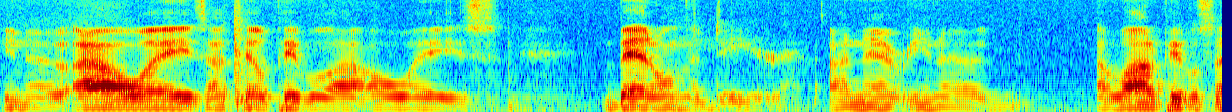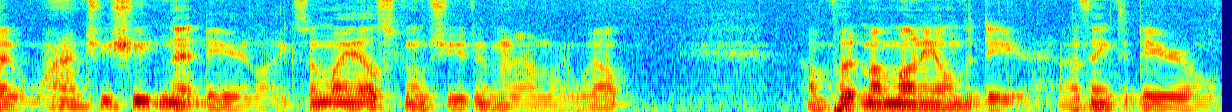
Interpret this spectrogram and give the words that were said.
You know, I always I tell people I always bet on the deer. I never, you know, a lot of people say, "Why aren't you shooting that deer?" Like somebody else is gonna shoot him, and I'm like, "Well, I'm putting my money on the deer. I think the deer will.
